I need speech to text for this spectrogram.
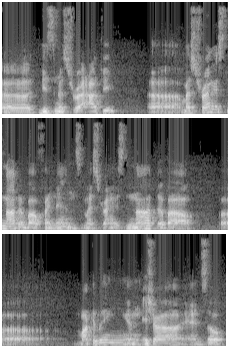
uh, business strategy. my strength is not about finance. My strength is not about marketing and HR, and so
